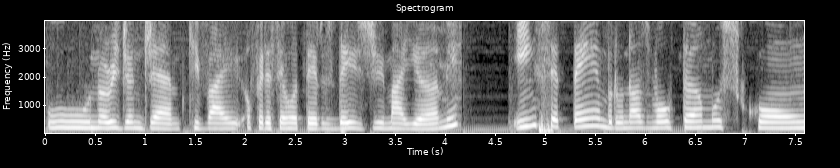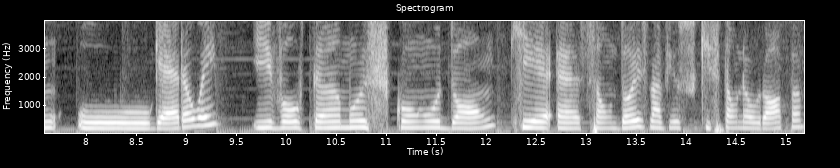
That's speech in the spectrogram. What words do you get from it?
o Norwegian Jam, que vai oferecer roteiros desde Miami. Em setembro, nós voltamos com o Getaway e voltamos com o Dom, que é, são dois navios que estão na Europa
